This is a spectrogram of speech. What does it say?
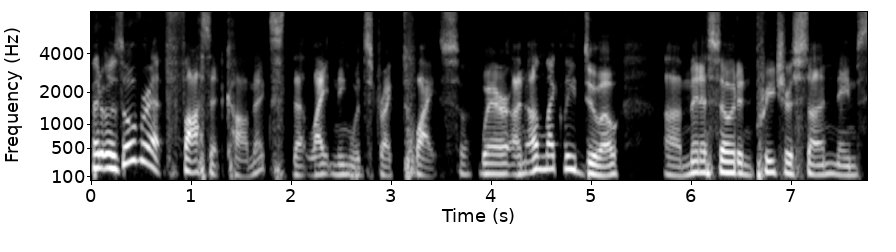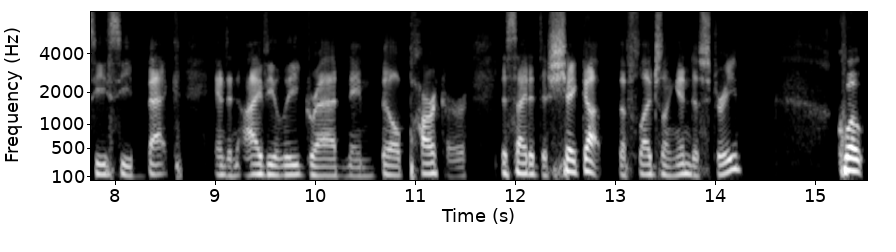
But it was over at Fawcett Comics that lightning would strike twice, where an unlikely duo, a Minnesotan preacher's son named C.C. Beck and an Ivy League grad named Bill Parker, decided to shake up the fledgling industry Quote,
